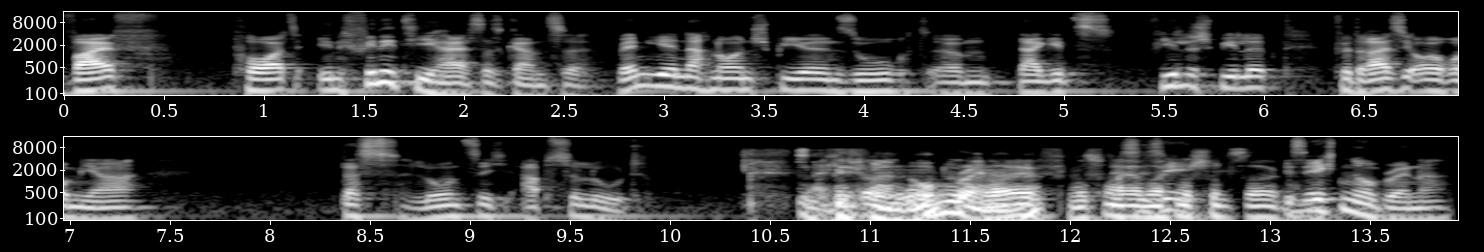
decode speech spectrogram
VivePort Infinity heißt das Ganze. Wenn ihr nach neuen Spielen sucht, ähm, da gibt es viele Spiele für 30 Euro im Jahr. Das lohnt sich absolut. ist eigentlich ein No-Brainer. Ne? Muss man Das ja manchmal echt- schon sagen. Ist echt ein No-Brainer.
